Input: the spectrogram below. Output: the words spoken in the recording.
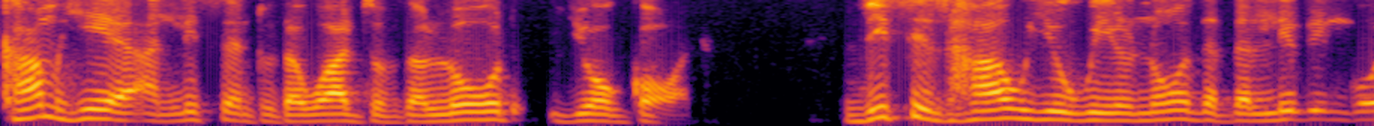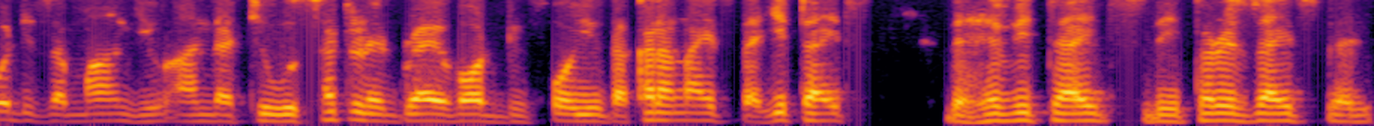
Come here and listen to the words of the Lord your God. This is how you will know that the living God is among you and that he will certainly drive out before you the Canaanites, the Hittites, the Hivitites, the Perizzites, the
